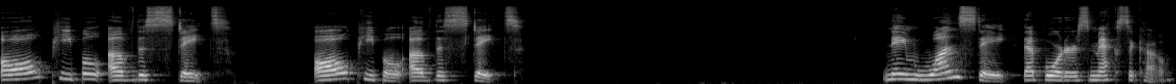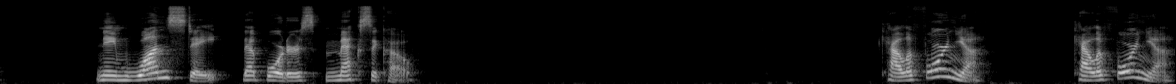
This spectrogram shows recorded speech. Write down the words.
All people of the state. All people of the state. Name one state that borders Mexico. Name one state that borders Mexico. California. California.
